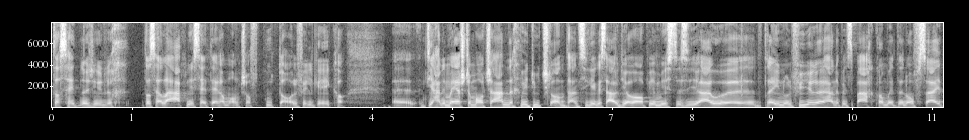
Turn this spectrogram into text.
das hat natürlich, das Erlebnis hat dieser Mannschaft brutal viel gegeben. Äh, die haben im ersten Match ähnlich wie Deutschland, haben sie gegen Saudi-Arabien müssten sie auch äh, 3-0 führen, haben ein bisschen Pech gehabt mit den Offside,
